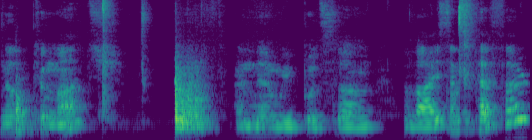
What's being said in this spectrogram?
not too much. And then we put some Weizen pepper.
